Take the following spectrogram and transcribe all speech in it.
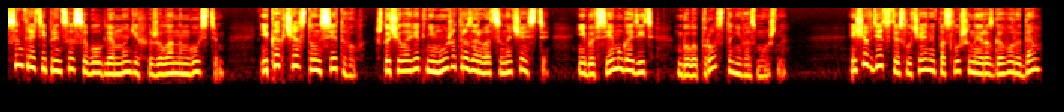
сын третьей принцессы был для многих желанным гостем, и как часто он сетовал, что человек не может разорваться на части, ибо всем угодить было просто невозможно. Еще в детстве случайно подслушанные разговоры дам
